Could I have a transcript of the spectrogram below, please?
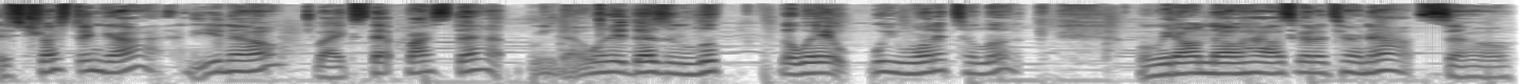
is trusting God, you know, like step by step, you know, when it doesn't look the way we want it to look, when we don't know how it's going to turn out. So,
